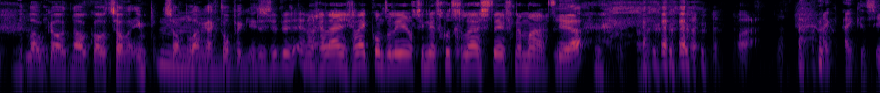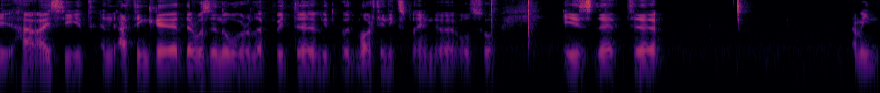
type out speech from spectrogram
low-code, no-code zo'n imp- zo'n belangrijk topic is. Dus het is en dan gelijk, gelijk controleren of hij net goed geluisterd heeft naar Maarten. Ja? Well, I, I can say how I see it, and I think uh, there was an overlap with uh, with what Martin explained uh, also, is that uh, I mean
